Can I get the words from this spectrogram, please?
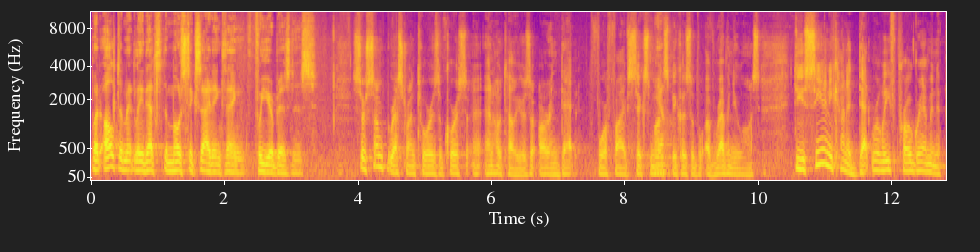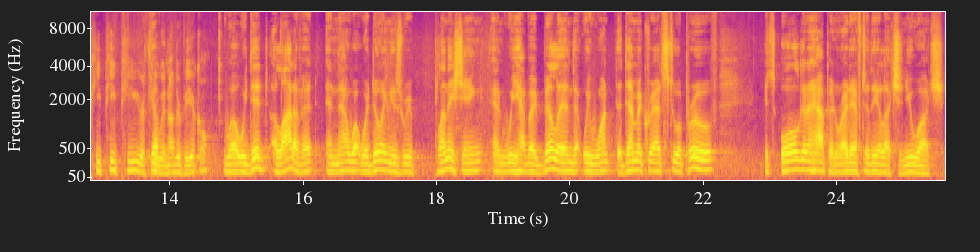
but ultimately, that's the most exciting thing for your business. Sir, some restaurateurs, of course, and hoteliers are- in debt four, five, six months Yeah. because of, of revenue loss. Do you see any kind of debt relief program in the PPP or through Yep. another vehicle? Well, we did a lot of it, and now what we're doing is replenishing, and we have a bill in that we want the Democrats to approve. It's all going to happen right after the election. You watch.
